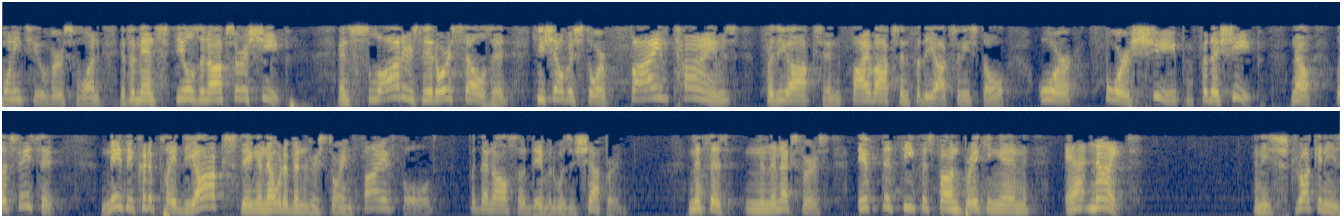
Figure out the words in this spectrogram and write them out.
22, verse 1, if a man steals an ox or a sheep, and slaughters it or sells it, he shall restore five times for the oxen, five oxen for the oxen he stole, or four sheep for the sheep. Now, let's face it, Nathan could have played the ox thing, and that would have been restoring fivefold, but then also David was a shepherd. And it says in the next verse, if the thief is found breaking in at night, and he's struck and he's,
